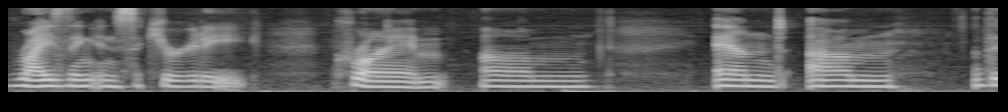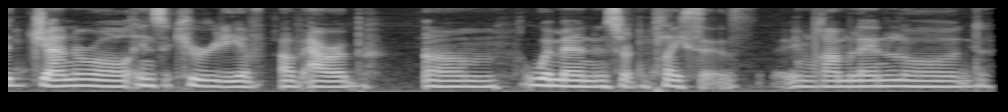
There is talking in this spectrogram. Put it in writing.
rising insecurity, crime, um, and um, the general insecurity of, of Arab um, women in certain places, in Ramle and Lod,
